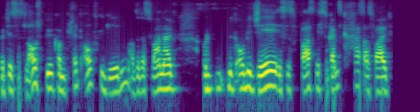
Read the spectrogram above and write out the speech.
wird jetzt das Laufspiel komplett aufgegeben? Also das waren halt, und mit OBJ ist es, war es nicht so ganz krass, es war halt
